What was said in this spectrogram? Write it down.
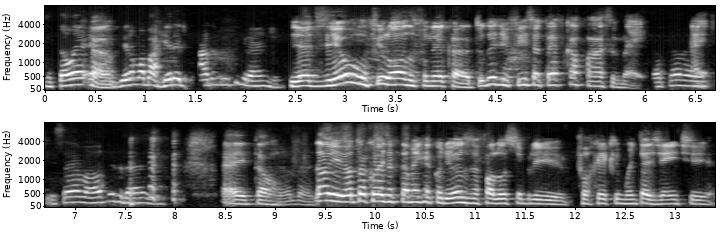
Então, é, é, É. vira uma barreira de cada muito grande. Já dizia um filósofo, né, cara? Tudo é difícil até ficar fácil, velho. Exatamente, isso é a maior verdade. é, então. É não, e outra coisa que também que é curioso, você falou sobre por que, que muita gente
